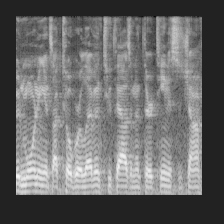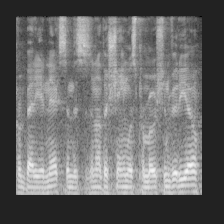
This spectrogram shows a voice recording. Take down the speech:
Good morning, it's October 11th, 2013. This is John from Betty and Nick's, and this is another shameless promotion video.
